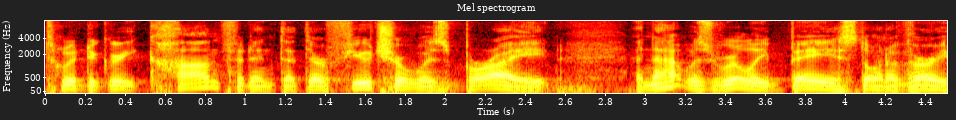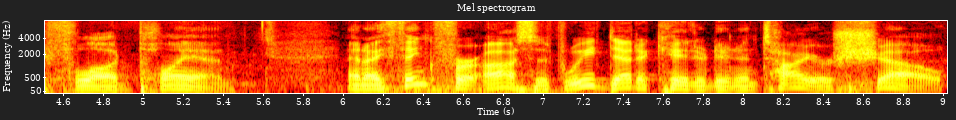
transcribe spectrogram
to a degree confident that their future was bright, and that was really based on a very flawed plan. And I think for us, if we dedicated an entire show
